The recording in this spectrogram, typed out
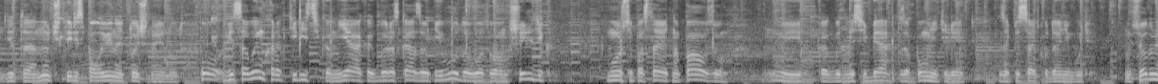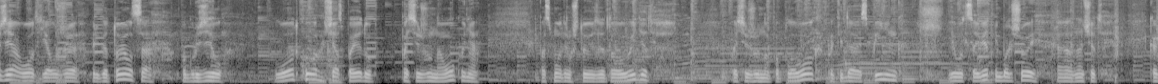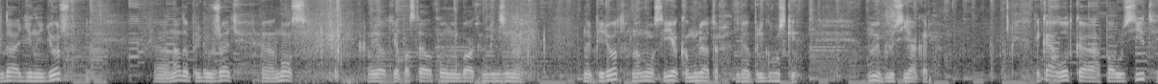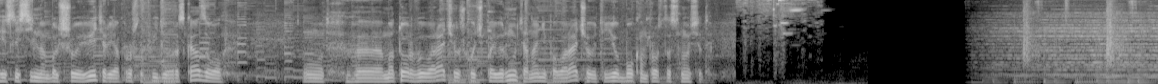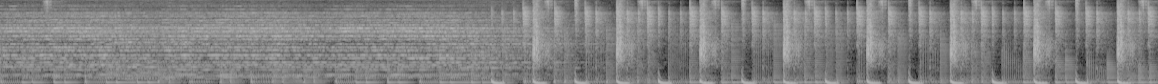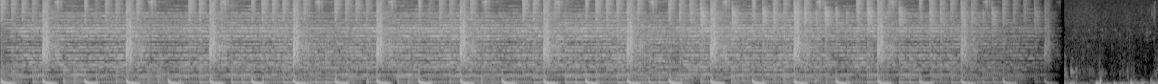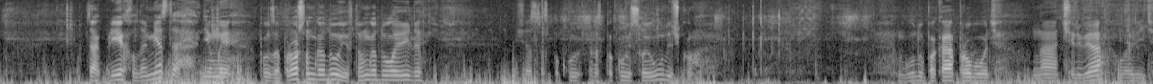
Где-то, ну, четыре с половиной точно идут. По весовым характеристикам я как бы рассказывать не буду. Вот вам шильдик. Можете поставить на паузу, ну и как бы для себя запомнить или записать куда-нибудь. Ну все, друзья, вот я уже приготовился, погрузил лодку. Сейчас поеду, посижу на окуня, посмотрим, что из этого выйдет. Посижу на поплавок, покидаю спиннинг. И вот совет небольшой, а, значит, когда один идешь, а, надо пригружать а, нос. Я вот я поставил полный бак бензина наперед на нос и аккумулятор для пригрузки ну и плюс якорь. Такая лодка парусит, если сильно большой ветер, я в прошлых видео рассказывал. Вот. Э, мотор выворачиваешь, хочешь повернуть, она не поворачивает, ее боком просто сносит. Приехал до места, где мы позапрошлом году и в том году ловили. Сейчас распакую, распакую свою удочку. Буду пока пробовать на червя ловить.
